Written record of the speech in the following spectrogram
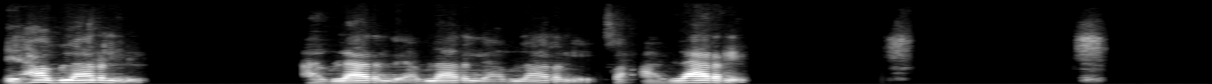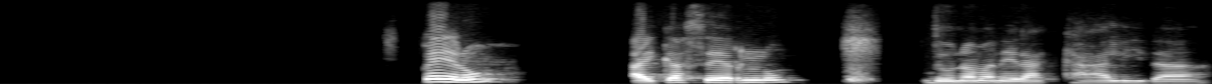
es hablarle, hablarle, hablarle, hablarle, o sea, hablarle. Pero hay que hacerlo de una manera cálida,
